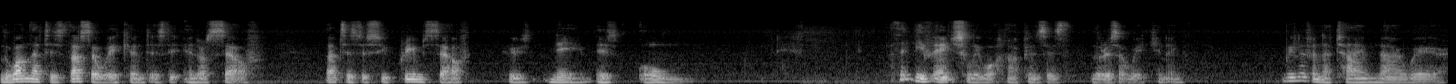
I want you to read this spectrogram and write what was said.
The one that is thus awakened is the inner self, that is the supreme self whose name is Om. I think eventually what happens is there is awakening. We live in a time now where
